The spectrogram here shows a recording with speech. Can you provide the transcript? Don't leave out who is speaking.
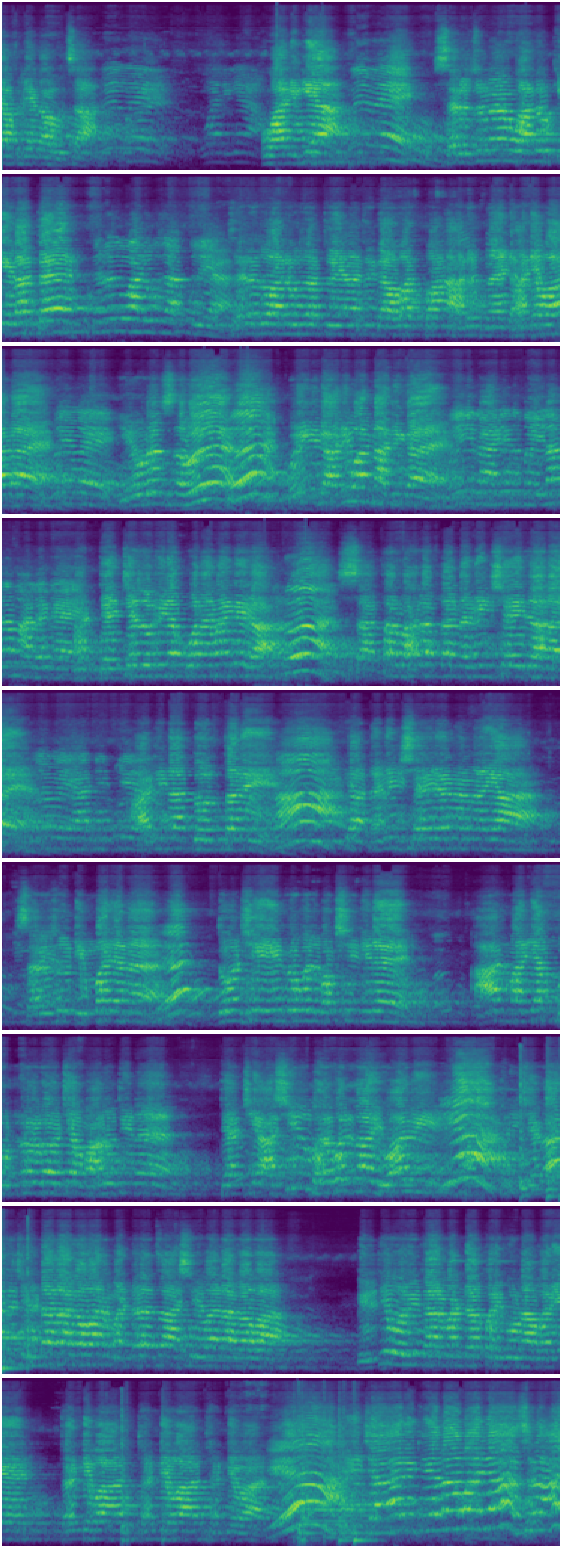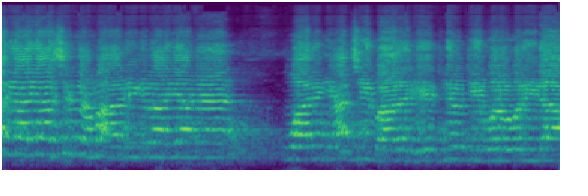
Speaker 1: आपल्या गावचा. वाडग्या सरजून वालू केला तर?
Speaker 2: जातो या
Speaker 1: सरज वालू जातो येणार गावात पान हालत नाही. आहे एवढंच नव्हे. पहिली गाडी बांधणार काय?
Speaker 2: बैल गाडीत बैलाचा मालक आहे.
Speaker 1: आणि त्यांच्या जोडीला कोण आहे माहितीये का?
Speaker 2: बरोबर.
Speaker 1: सातारा भागातला नवीन शाहीर झालाय.
Speaker 2: होय, आदित्य.
Speaker 1: आदिनाथ दोलताने. त्या नवीन शाहिरानं ना या सरजू डिंबाऱ्यानं दोनशे एक रुपये बक्षीस दिले आज माझ्या पुटणगावच्या मारुतीनं त्याची अशीच भरभर काय व्हावी. आणि जगात झेंडा लागावा मंडळाचा आशीर्वाद लागावा. ओरिकार मंडळ परिपूर्ण आभारी आहे. धन्यवाद धन्यवाद धन्यवाद. वारग्याची बाळ घेतली होती बरोबरीला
